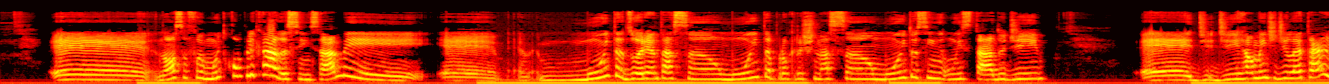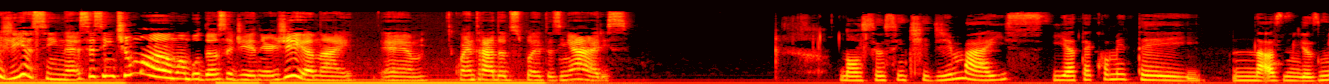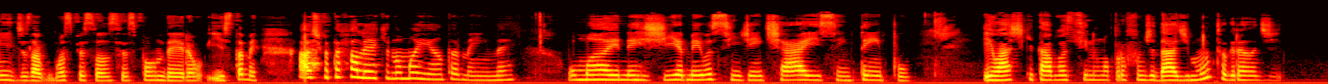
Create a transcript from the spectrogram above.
é... nossa, foi muito complicado, assim, sabe? É... é... muita desorientação, muita procrastinação, muito, assim, um estado de, é... de, de, realmente de letargia, assim, né? Você sentiu uma, uma mudança de energia, Nai, é, com a entrada dos planetas em Ares? Nossa, eu senti demais e até comentei nas minhas mídias, algumas pessoas responderam isso também. Acho que eu até falei aqui no manhã também, né? Uma energia meio assim, gente, ai, sem tempo. Eu acho que tava assim numa profundidade muito grande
